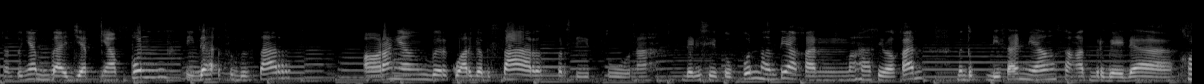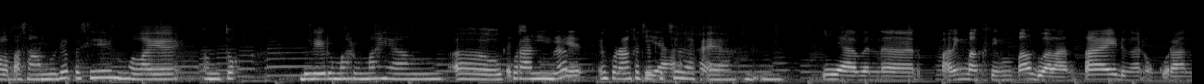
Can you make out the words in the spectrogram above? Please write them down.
tentunya budgetnya pun tidak sebesar orang yang berkeluarga besar seperti itu. Nah, dari situ pun nanti akan menghasilkan bentuk desain yang sangat berbeda. Kalau pasangan muda pasti mulai untuk beli rumah-rumah yang uh, ukuran kecil. berapa? Ukuran kecil-kecil iya. ya kak ya. Iya benar. Paling maksimal dua lantai dengan ukuran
